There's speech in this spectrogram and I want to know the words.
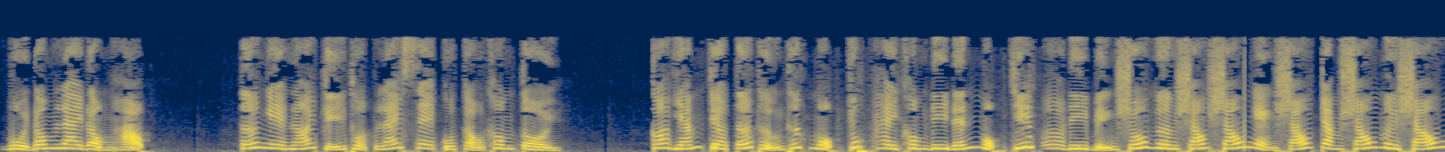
Bùi Đông Lai đồng học. Tớ nghe nói kỹ thuật lái xe của cậu không tồi. Có dám cho tớ thưởng thức một chút hay không đi đến một chiếc đi biển số gơn 66666?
